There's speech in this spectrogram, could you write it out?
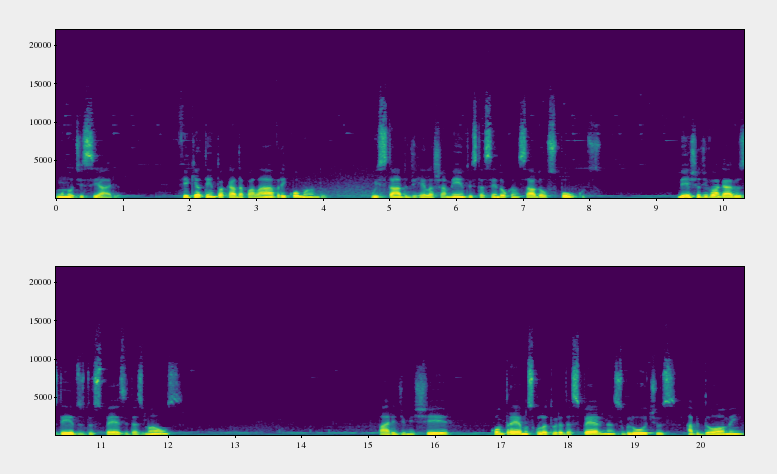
um noticiário. Fique atento a cada palavra e comando. O estado de relaxamento está sendo alcançado aos poucos. Mexa devagar os dedos dos pés e das mãos. Pare de mexer. Contraia a musculatura das pernas, glúteos, abdômen.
